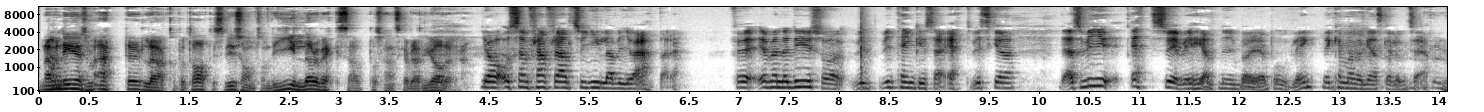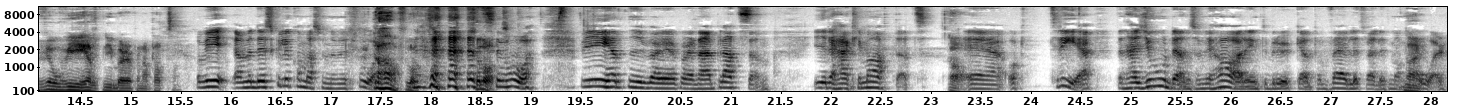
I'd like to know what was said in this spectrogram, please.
nej men det är som ärtor, lök och potatis. Det är ju sånt som det gillar att växa på svenska breddgrader. ja, och sen framförallt så gillar vi att äta det. För jag menar det är ju så, vi, vi tänker ju så här, ett, vi ska, alltså vi, ett så är vi helt nybörjare på odling. Det kan man väl ganska lugnt säga. Och vi är helt nybörjare på platsen. Och vi, ja men det skulle komma som nummer två. Ja, förlåt. Förlåt. Två. Vi är helt nybörjare på den här platsen. I det här klimatet. Ja. Eh, och tre, den här jorden som vi har är inte brukad på väldigt, väldigt många Nej. år.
